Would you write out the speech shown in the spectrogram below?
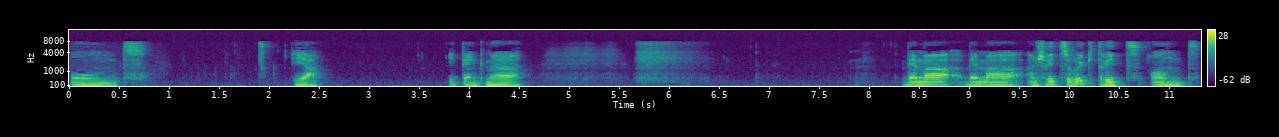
Und ja, ich denke mir, wenn man, wenn man einen Schritt zurücktritt und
